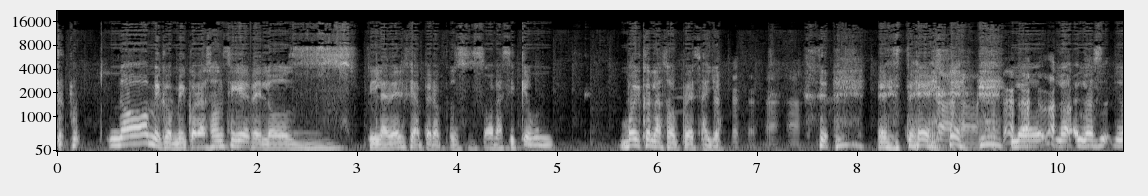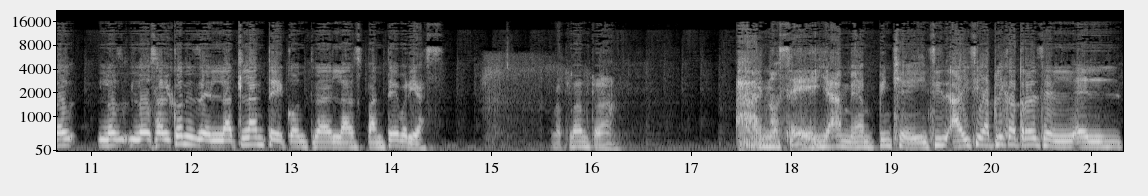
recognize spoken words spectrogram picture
no, mi, mi corazón sigue de los Filadelfia, pero pues ahora sí que un voy con la sorpresa yo. este, los, los, halcones del Atlante contra las Pantebrias. Atlanta. Ay, no sé, ya me han pinche. ahí sí aplica otra vez el,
